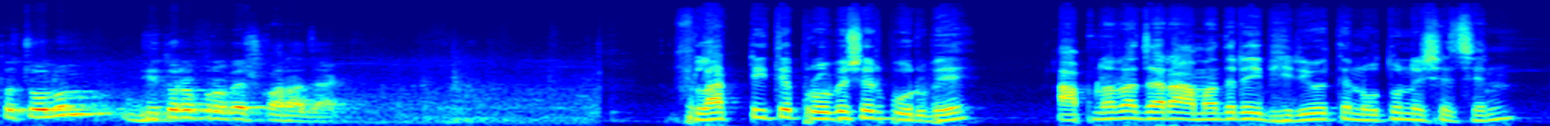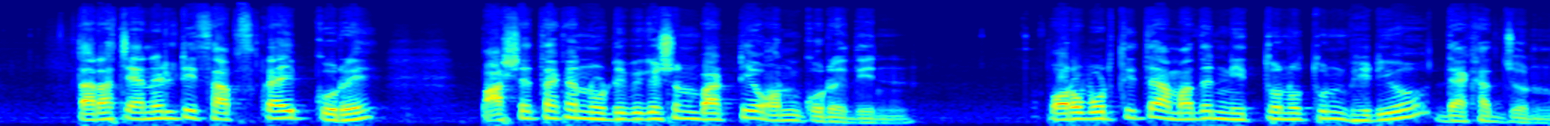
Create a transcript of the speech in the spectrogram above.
তো চলুন ভিতরে প্রবেশ করা যাক। ফ্ল্যাটটিতে প্রবেশের পূর্বে আপনারা যারা আমাদের এই ভিডিওতে নতুন এসেছেন, তারা চ্যানেলটি সাবস্ক্রাইব করে পাশে থাকা নোটিফিকেশন বারটি অন করে দিন। পরবর্তীতে আমাদের নিত্য নতুন ভিডিও দেখার জন্য।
